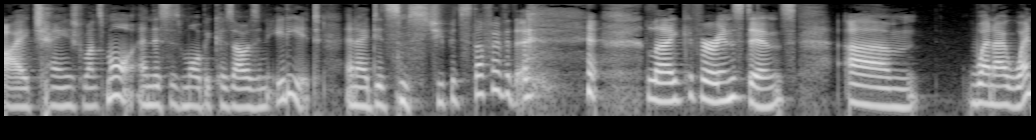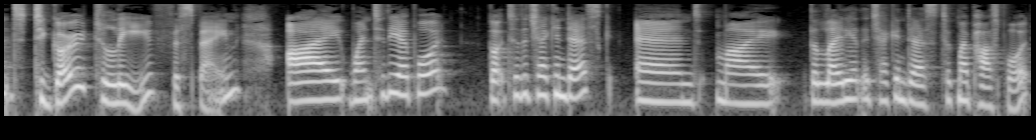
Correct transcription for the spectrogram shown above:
I changed once more. And this is more because I was an idiot and I did some stupid stuff over there. Like for instance um when I went to go to leave for Spain, I went to the airport, got to the check-in desk, and my the lady at the check-in desk took my passport,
